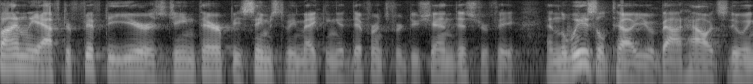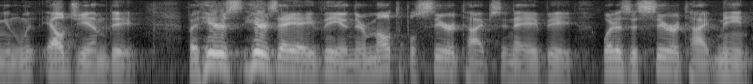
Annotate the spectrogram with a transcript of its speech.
finally, after 50 years, gene therapy seems to be making a difference for Duchenne dystrophy. And Louise will tell you about how it's doing in LGMD. But here's, here's AAV, and there are multiple serotypes in AAV. What does a serotype mean?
